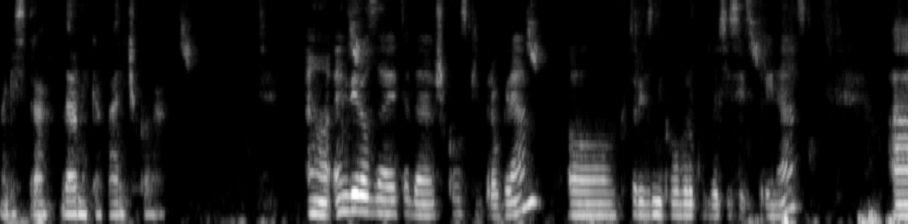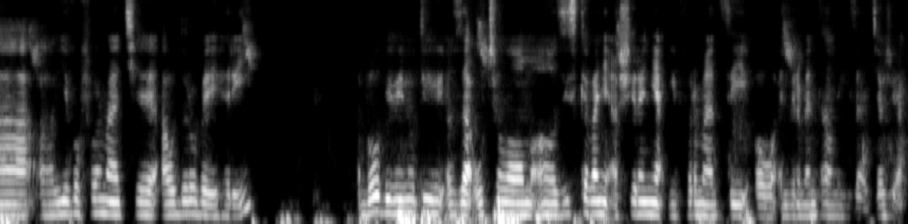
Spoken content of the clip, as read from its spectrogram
magistra Veronika Paričková. Enviroza je teda školský program, ktorý vznikol v roku 2013 a je vo formáte outdoorovej hry, bol vyvinutý za účelom získavania a šírenia informácií o environmentálnych záťažiach.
